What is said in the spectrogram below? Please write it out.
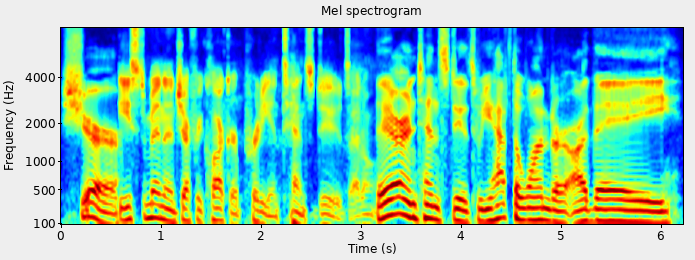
Sure. Eastman and Jeffrey Clark are pretty intense dudes. I don't. They are intense dudes, but you have to wonder: Are they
